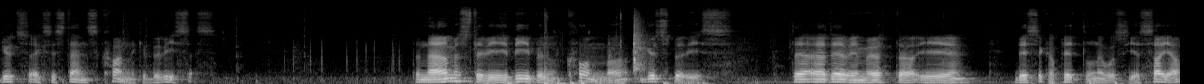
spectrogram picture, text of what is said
Guds eksistens kan ikke bevises. Det nærmeste vi i Bibelen kommer Guds bevis, det er det vi møter i disse kapitlene hos Jesaja.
